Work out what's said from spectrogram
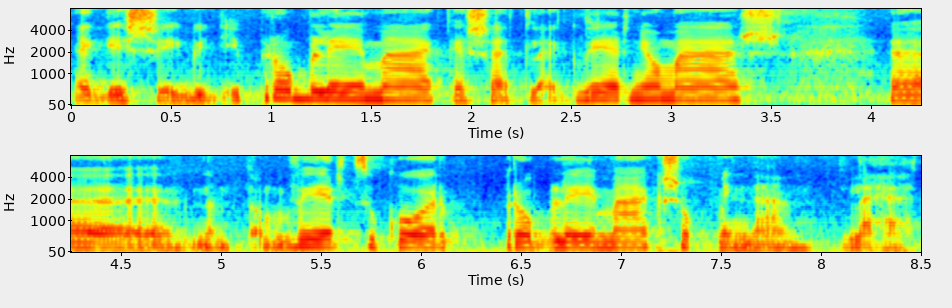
egészségügyi problémák, esetleg vérnyomás, nem tudom, vércukor problémák, sok minden lehet.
